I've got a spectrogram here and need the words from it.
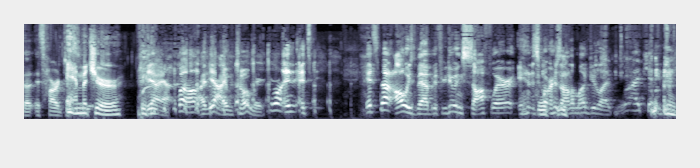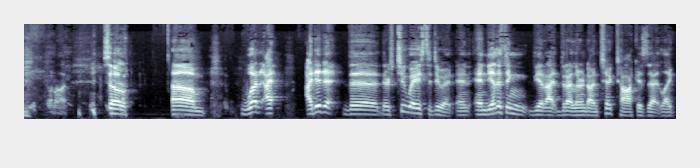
it's hard to amateur. Yeah yeah. Well yeah i totally. Well and it's it's not always bad, but if you're doing software and it's horizontal mode, you're like, well, I can't even what's going on. So, um, what I I did it. The there's two ways to do it, and and the other thing that I that I learned on TikTok is that like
